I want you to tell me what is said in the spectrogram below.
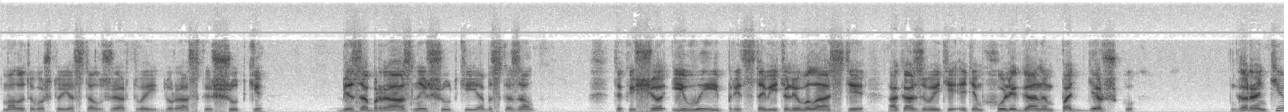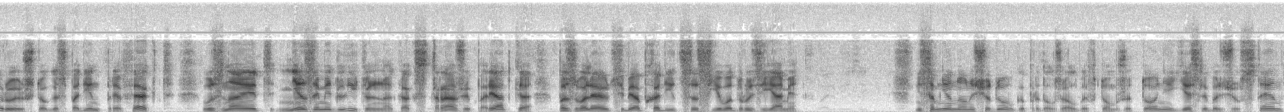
Мало того, что я стал жертвой дурацкой шутки, безобразной шутки, я бы сказал, — так еще и вы, представители власти, оказываете этим хулиганам поддержку. Гарантирую, что господин префект узнает незамедлительно, как стражи порядка позволяют себе обходиться с его друзьями. Несомненно, он еще долго продолжал бы в том же тоне, если бы Жюстен,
